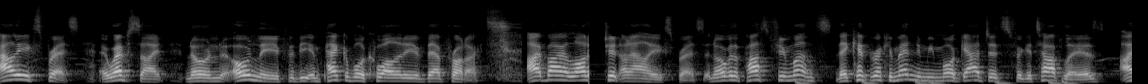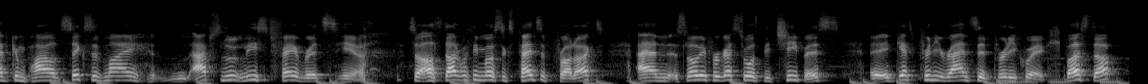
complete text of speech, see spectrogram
AliExpress, a website known only for the impeccable quality of their products. I buy a lot of shit on AliExpress, and over the past few months, they kept recommending me more gadgets for guitar players. I've compiled six of my absolute least favorites here. So I'll start with the most expensive product and slowly progress towards the cheapest. It gets pretty rancid pretty quick. First up,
